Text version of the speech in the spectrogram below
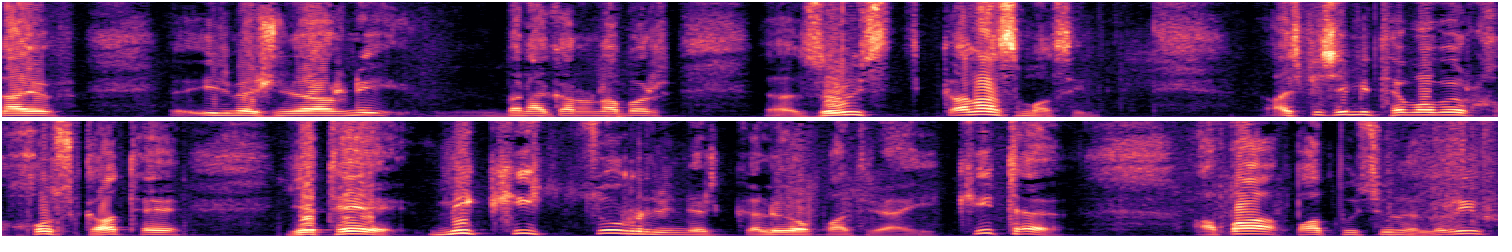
նաև իր մեջ ներառնի բնականոնաբար զրույց կանանց մասին։ Այսպես է մի թեվավոր խոսք կա, թե եթե մի քիչ ծուր լիներ Կլեոպատրայի քիթը, ապա պատմությունը լրիվ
